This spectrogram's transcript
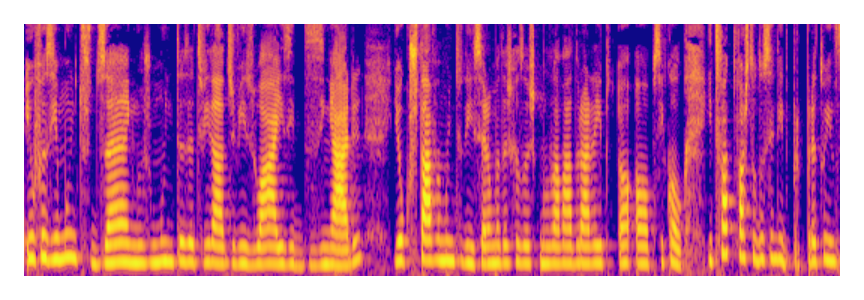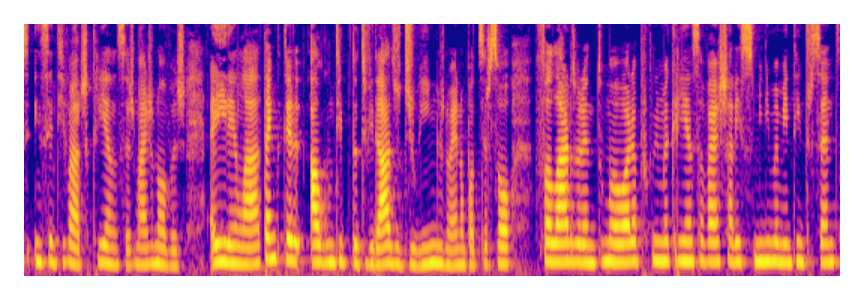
eu fazia muitos desenhos, muitas atividades visuais e desenhar, e eu gostava muito disso, era uma das razões que me levava a adorar ir ao psicólogo. E de facto faz todo o sentido, porque para tu incentivares crianças mais novas a irem lá, tem que ter algum tipo de atividades, de joguinhos, não é? Não pode ser só falar durante uma hora, porque nenhuma criança vai achar isso minimamente interessante,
